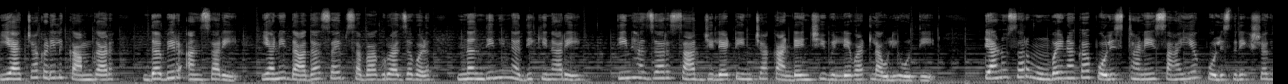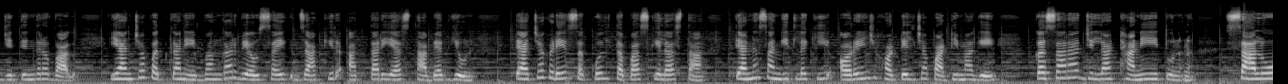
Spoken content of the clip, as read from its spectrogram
याच्याकडील कामगार दबीर अन्सारी यांनी दादासाहेब सभागृहाजवळ नंदिनी नदी किनारी तीन हजार सात जिलेटिनच्या कांड्यांची विल्हेवाट लावली होती. त्यानुसार मुंबई नाका पोलीस ठाणे सहाय्यक पोलीस निरीक्षक जितेंद्र वाघ यांच्या पथकाने भंगार व्यावसायिक जाकीर अत्तार यास ताब्यात घेऊन त्याच्याकडे सखोल तपास केला असता त्यानं सांगितलं की ऑरेंज हॉटेलच्या पाठीमागे कसारा जिल्हा ठाणे येथून Salvo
